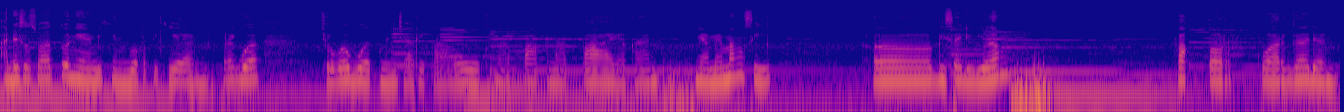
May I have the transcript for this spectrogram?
ada sesuatu nih yang bikin gue kepikiran. Karena gue coba buat mencari tahu kenapa kenapa ya kan? Ya memang sih uh, bisa dibilang faktor keluarga dan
